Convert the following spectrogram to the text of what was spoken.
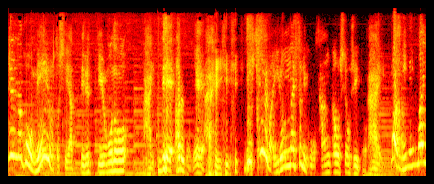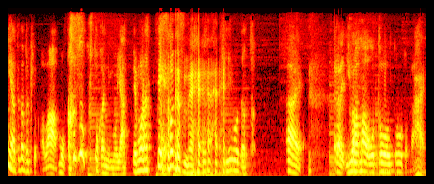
純なこう名誉としてやってるっていうものはい。であるので、はい。できればいろんな人にこう参加をしてほしいと。はい。まあ、2年前にやってた時とかは、もう家族とかにもやってもらって、そうですね。はい。だから、岩間弟とか、はい。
